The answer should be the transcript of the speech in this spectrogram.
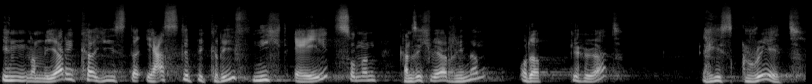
in Amerika hieß der erste Begriff nicht AIDS, sondern kann sich wer erinnern oder gehört? Er hieß GRID.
